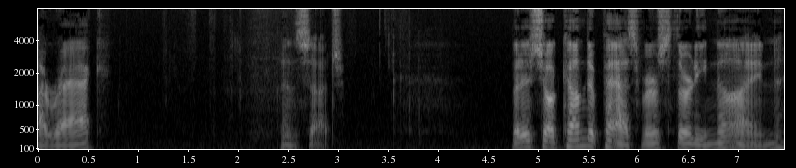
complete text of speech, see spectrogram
Iraq, and such. But it shall come to pass, verse 39,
